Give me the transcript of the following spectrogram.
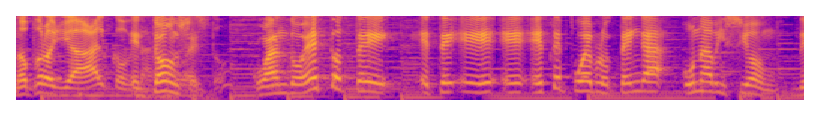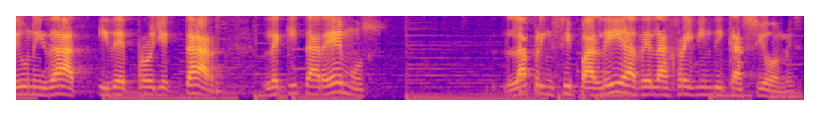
No, pero ya el COVID Entonces, cuando esto te, este, eh, eh, este pueblo tenga una visión de unidad y de proyectar, le quitaremos la principalía de las reivindicaciones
